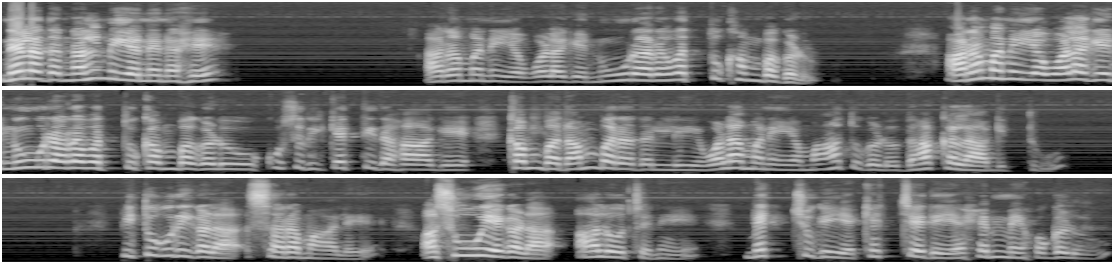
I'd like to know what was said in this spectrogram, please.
ನೆಲದ ನಲ್ಮೆಯ ನೆನಹೆ? ಅರಮನೆಯ ಒಳಗೆ ನೂರರವತ್ತು ಕಂಬಗಳು. ಅರಮನೆಯ ಒಳಗೆ ನೂರರವತ್ತು ಕಂಬಗಳು ಕುಸುರಿ ಕೆತ್ತಿದ ಹಾಗೆ ಕಂಬದ ಅಂಬರದಲ್ಲಿ ಒಳಮನೆಯ ಮಾತುಗಳು ದಾಖಲಾಗಿತ್ತು. ಪಿತೂರಿಗಳ ಸರಮಾಲೆ, ಅಸೂಯೆಗಳ ಆಲೋಚನೆ, ಮೆಚ್ಚುಗೆಯ ಕೆಚ್ಚೆದೆಯ ಹೆಮ್ಮೆ ಹೊಗಳು,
